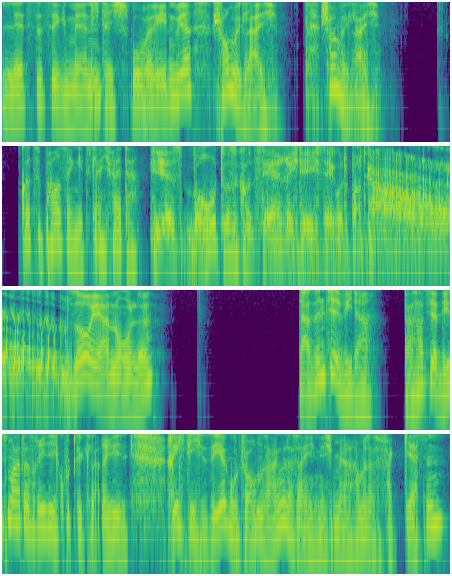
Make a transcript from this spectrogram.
Letztes Segment. Richtig. Worüber reden wir? Schauen wir gleich. Schauen wir gleich. Kurze Pause, dann geht's gleich weiter. Hier ist Brotdose Kunst, der richtig sehr gute Podcast. So, Jan Ole. Da sind wir wieder. Das hat ja, diesmal hat das richtig gut geklappt. Richtig, richtig sehr gut. Warum sagen wir das eigentlich nicht mehr? Haben wir das vergessen?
